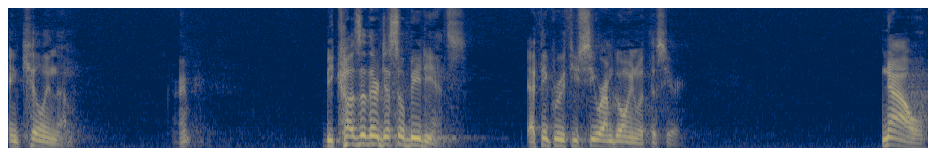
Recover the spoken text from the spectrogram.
and killing them Right? because of their disobedience. I think, Ruth, you see where I'm going with this here. Now,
